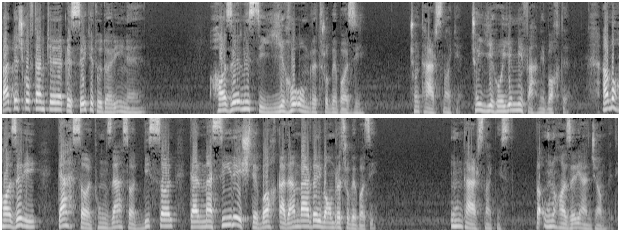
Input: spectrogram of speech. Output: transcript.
بعد بهش گفتم که قصه ای که تو داری اینه حاضر نیستی یهو عمرت رو ببازی. چون ترسناکه. چون یهویه می‌فهمی باخته. اما حاضری ده سال 15 سال 20 سال در مسیر اشتباه قدم برداری و عمرت رو ببازی. اون ترسناک نیست و اونو حاضری انجام بدی.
